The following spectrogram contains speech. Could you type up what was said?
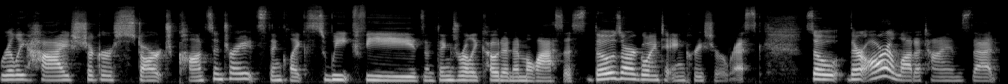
really high sugar starch concentrates, think like sweet feeds and things really coated in molasses, those are going to increase your risk. So, there are a lot of times that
